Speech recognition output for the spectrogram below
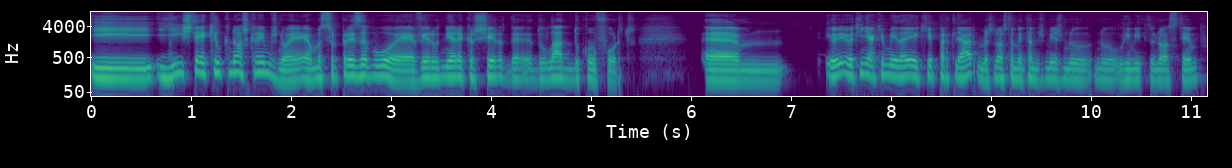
E, e isto é aquilo que nós queremos, não é? É uma surpresa boa, é ver o dinheiro a crescer de- do lado do conforto. Ahm, eu, eu tinha aqui uma ideia aqui a partilhar, mas nós também estamos mesmo no, no limite do nosso tempo.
